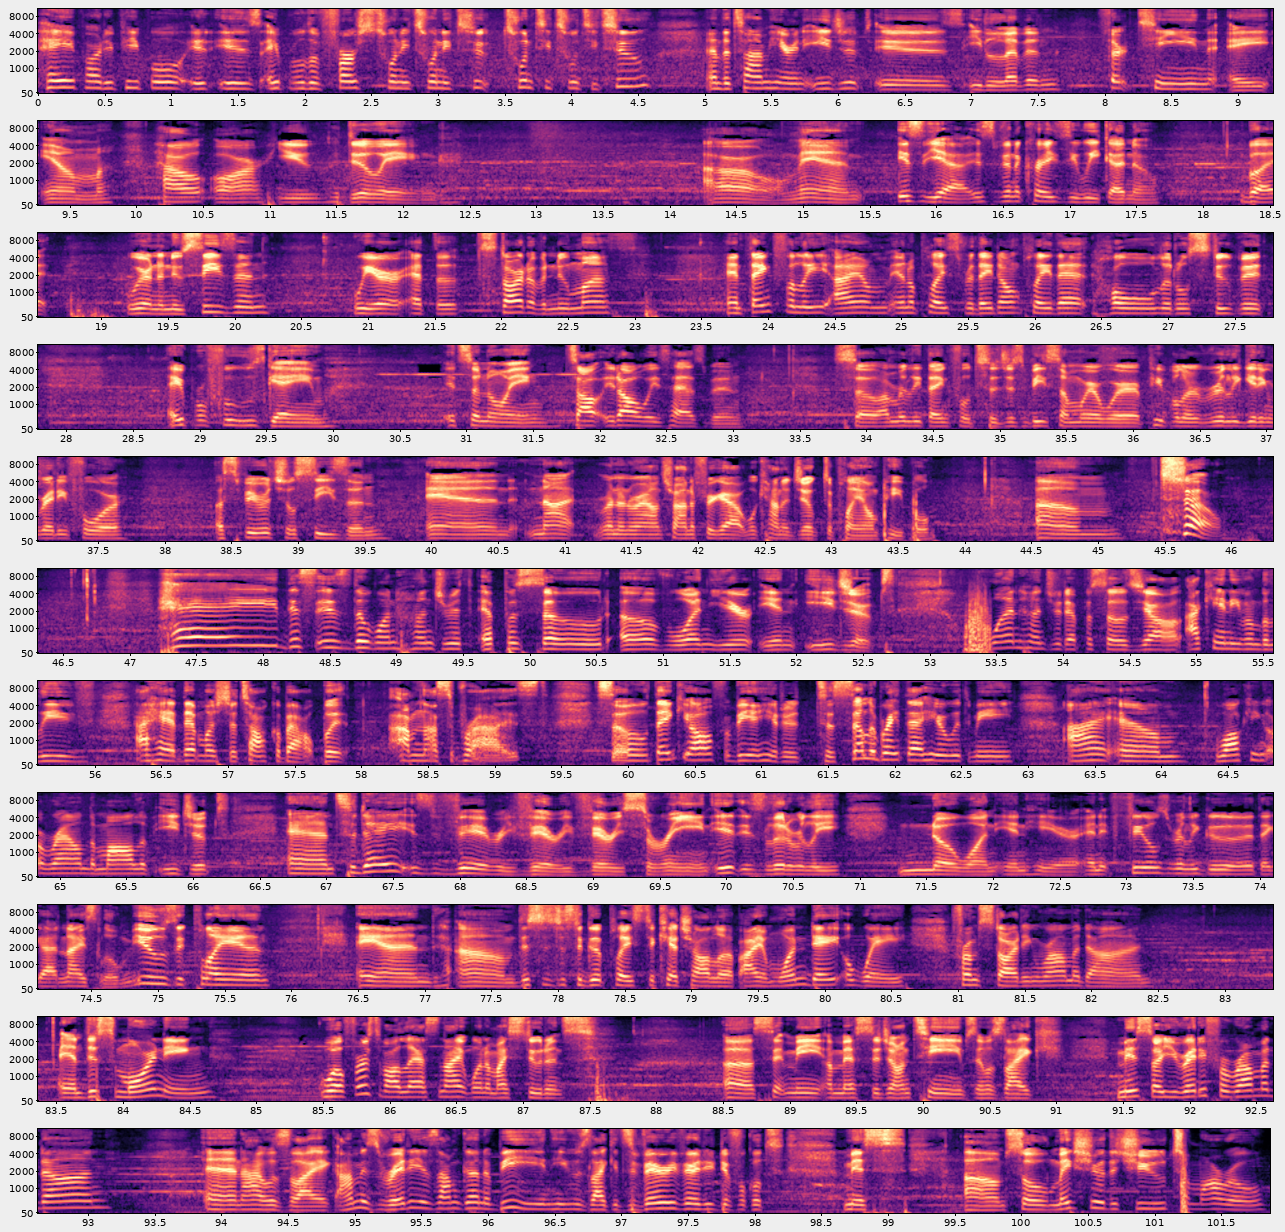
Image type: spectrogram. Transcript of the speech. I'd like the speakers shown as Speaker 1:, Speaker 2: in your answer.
Speaker 1: Hey, party people. It is April the 1st, 2022, 2022, and the time here in Egypt is 11:13 a.m. How are you doing? Oh, man. It's yeah, it's been a crazy week, I know. But we're in a new season. We are at the start of a new month. And thankfully, I am in a place where they don't play that whole little stupid April Fool's game. It's annoying. It's all, it always has been. So I'm really thankful to just be somewhere where people are really getting ready for a spiritual season and not running around trying to figure out what kind of joke to play on people. Um, so, hey, this is the 100th episode of One Year in Egypt. 100 episodes, y'all. I can't even believe I had that much to talk about, but I'm not surprised. So, thank you all for being here to, to celebrate that here with me. I am walking around the Mall of Egypt, and today is very, very, very serene. It is literally no one in here, and it feels really good. They got nice little music playing, and um, this is just a good place to catch all up. I am one day away from starting Ramadan, and this morning, well, first of all, last night, one of my students uh, sent me a message on Teams and was like, Miss, are you ready for Ramadan? And I was like, I'm as ready as I'm gonna be. And he was like, It's very, very difficult, Miss. Um, so make sure that you tomorrow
